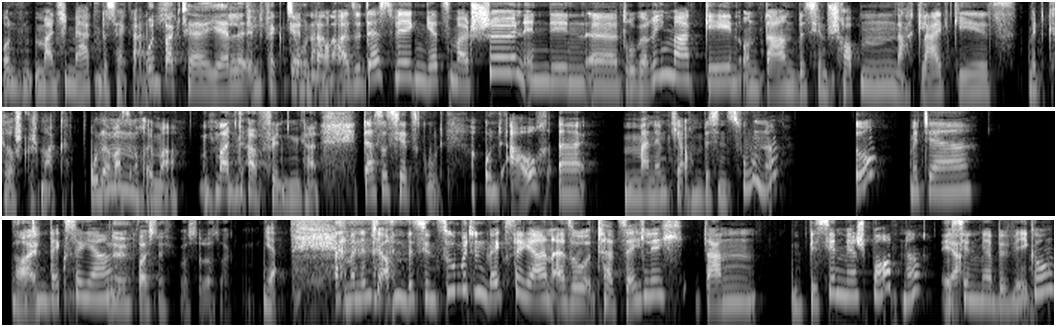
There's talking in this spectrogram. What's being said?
Und manche merken das ja gar nicht. Und bakterielle Infektionen Genau, dann auch. also deswegen jetzt mal schön in den äh, Drogeriemarkt gehen und da ein bisschen shoppen nach Gleitgels mit Kirschgeschmack oder Mm. was auch immer man da finden kann. Das ist jetzt gut. Und auch, äh, man nimmt ja auch ein bisschen zu, ne? Mit der mit den Nein. Wechseljahren. Nö, weiß nicht, was du da sagst. Ja, man nimmt ja auch ein bisschen zu mit den Wechseljahren, also tatsächlich dann ein bisschen mehr Sport, ne? Ja. Bisschen mehr Bewegung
